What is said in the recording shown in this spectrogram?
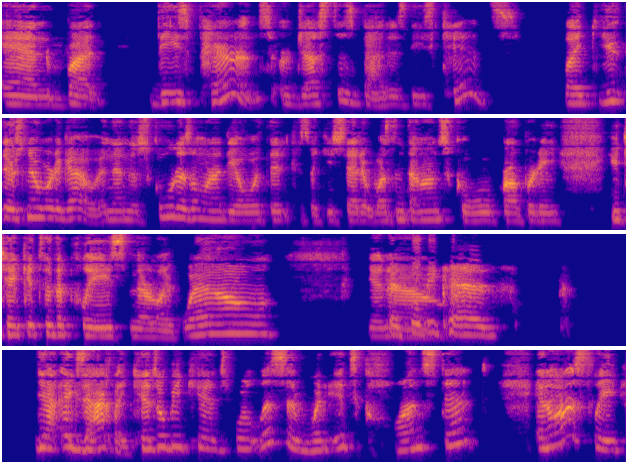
And but these parents are just as bad as these kids. Like you, there's nowhere to go, and then the school doesn't want to deal with it because, like you said, it wasn't done on school property. You take it to the police, and they're like, "Well, you know, will be kids. Yeah, exactly. Kids will be kids. Well, listen, when it's constant, and honestly,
